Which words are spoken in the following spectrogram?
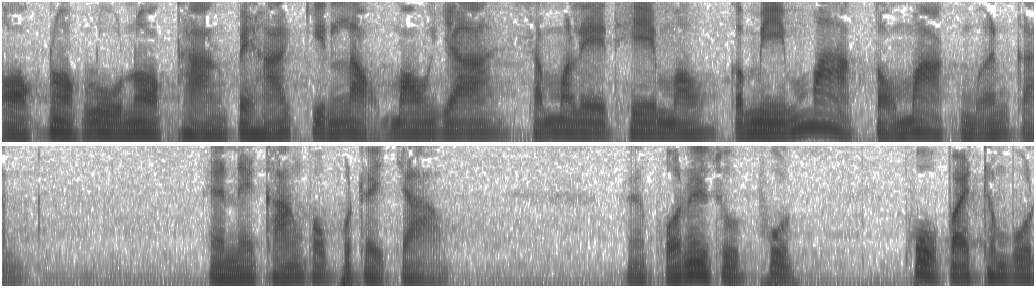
ออกนอกลู่นอกทางไปหากินเหล้าเมายาสัมมาเลเทเมาก็มีมากต่อมากเหมือนกัน ในครั้งพระพุทธเจ้าผลในสุดพูดผู้ไปทำบุญ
